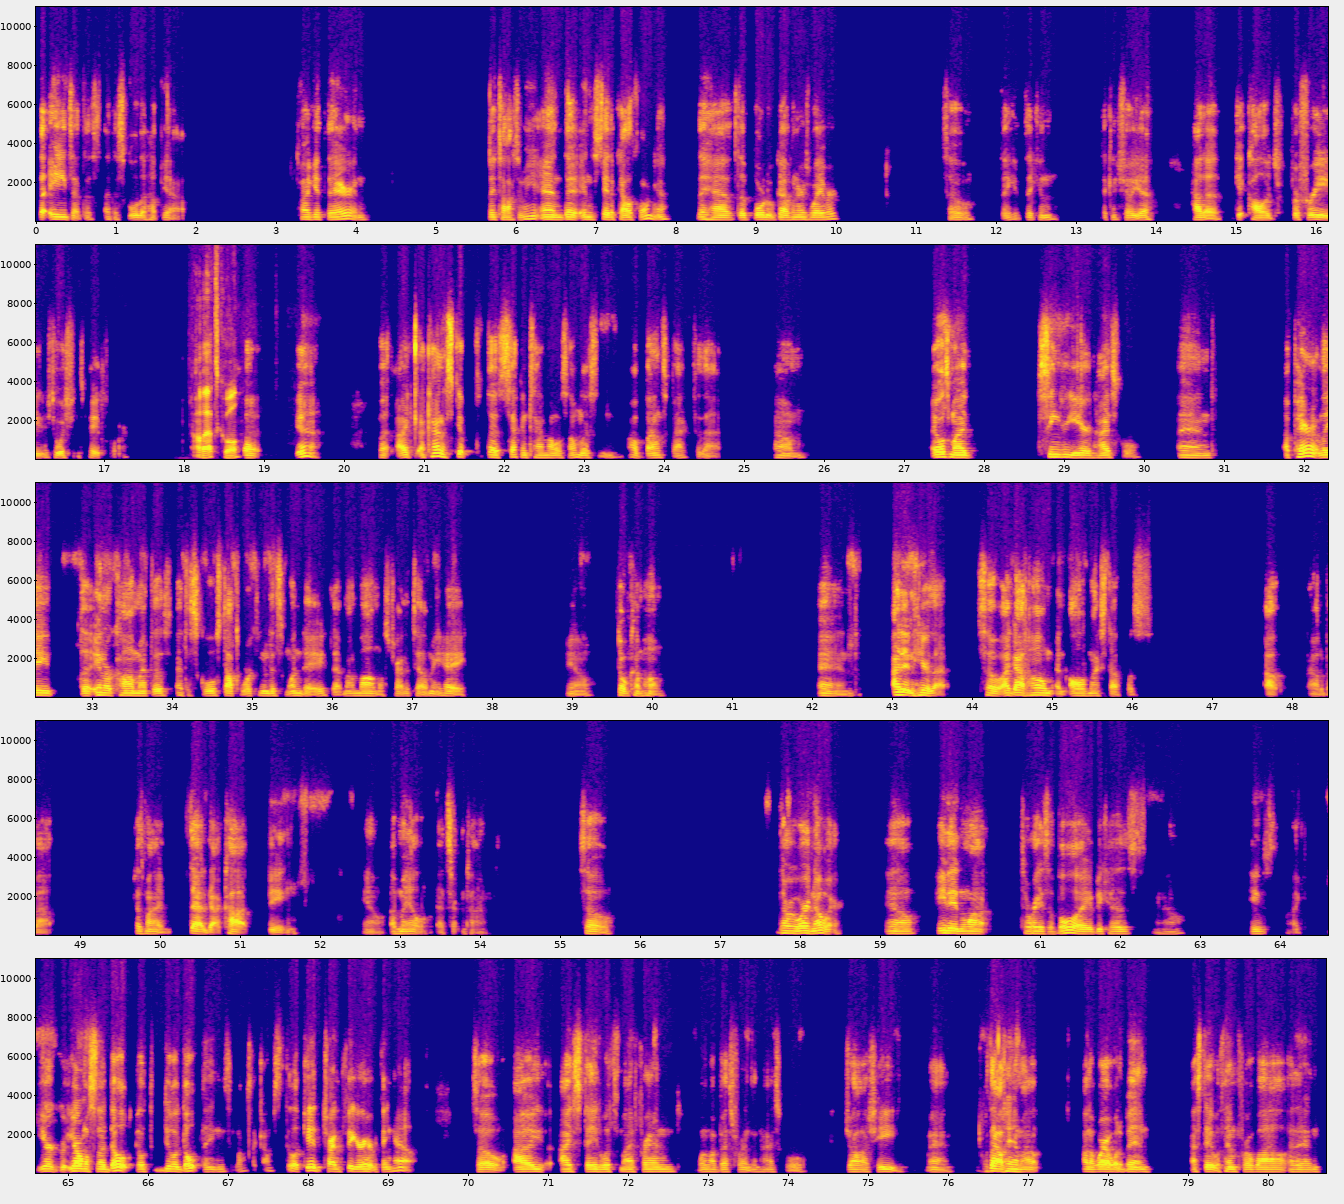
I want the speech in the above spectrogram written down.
the aides at the, at the school to help you out. So I get there and they talk to me, and in the state of California, they have the Board of Governors waiver, so they they can they can show you how to get college for free and tuition's paid for. Oh, that's cool. But yeah, but I I kind of skipped the second time I was homeless, and I'll bounce back to that. Um, it was my senior year in high school, and apparently the intercom at the at the school stopped working this one day that my mom was trying to tell me, hey, you know, don't come home. And I didn't hear that. So I got home and all of my stuff was out out about because my dad got caught being, you know, a male at certain times. So there we were nowhere. You know, he didn't want to raise a boy because you know he was like you're you're almost an adult go do adult things. And i was like i'm still a kid trying to figure everything out. So i i stayed with my friend one of my best friends in high school josh. He man without him i, I don't know where i would have been. I stayed with him for a while and then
